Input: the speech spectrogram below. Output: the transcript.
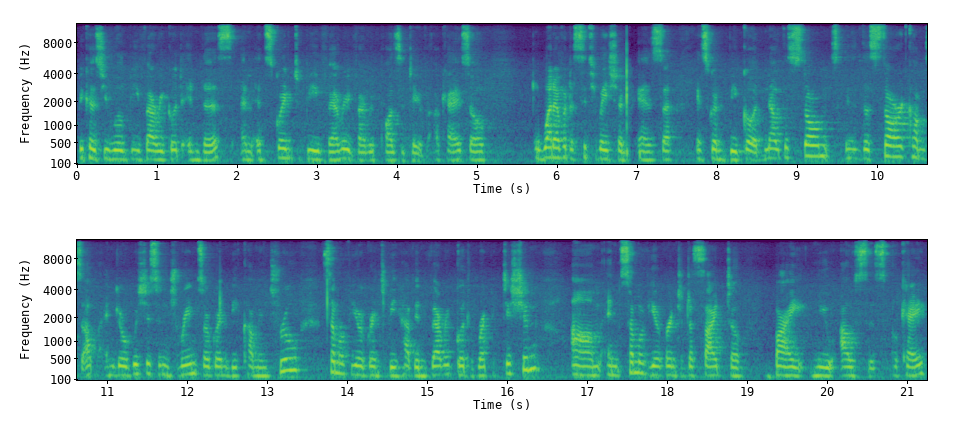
because you will be very good in this and it's going to be very very positive okay so whatever the situation is uh, it's going to be good. Now the storm the star comes up and your wishes and dreams are going to be coming true. Some of you are going to be having very good repetition um, and some of you are going to decide to buy new houses okay?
